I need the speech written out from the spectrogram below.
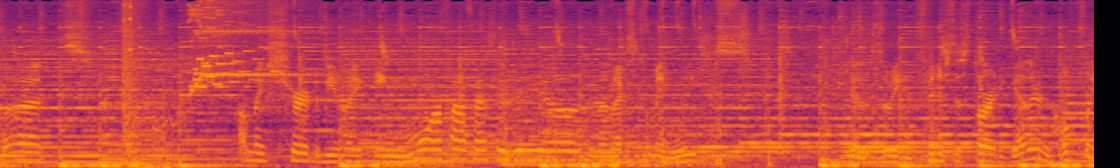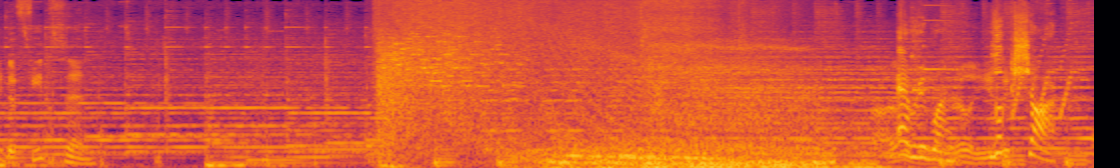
But I'll make sure to be making more Final Fantasy videos in the next coming weeks. So we can finish the story together and hopefully defeat Sin. Everyone, really look sharp.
